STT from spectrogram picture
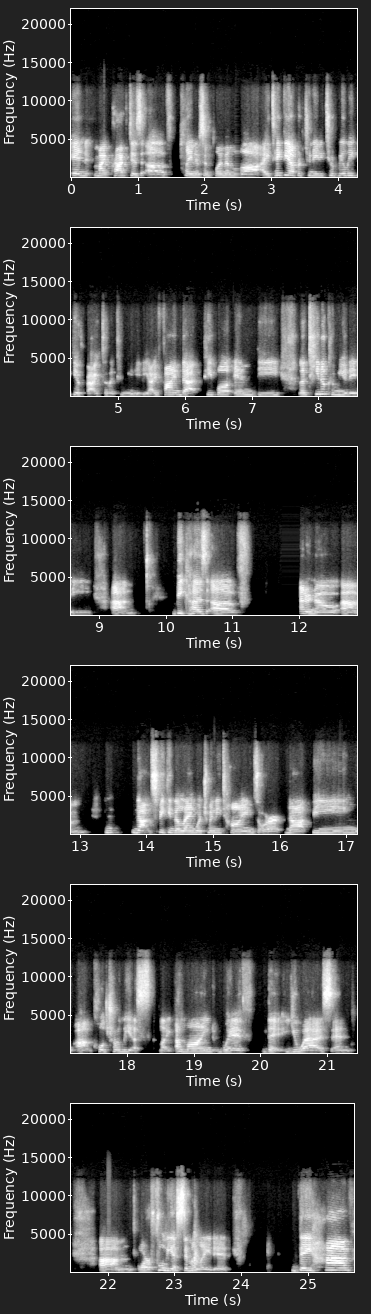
in my practice of plaintiff's employment law, I take the opportunity to really give back to the community. I find that people in the Latino community, um, because of I don't know, um, not speaking the language many times or not being uh, culturally as, like aligned with the U.S. and um, or fully assimilated, they have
